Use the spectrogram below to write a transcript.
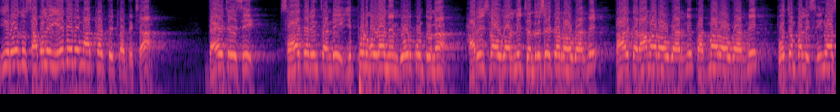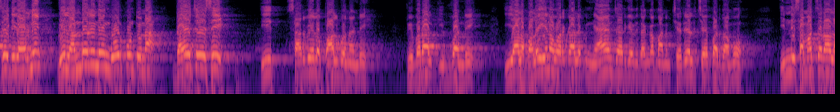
ఈరోజు సభలో ఏదేదో మాట్లాడితే ఎట్లా అధ్యక్ష? దయచేసి సహకరించండి. ఇప్పుడు కూడా నేను కోరుకుంటున్నా హరీష్ రావు గారిని చంద్రశేఖర్ రావు గారిని తారక రామారావు గారిని పద్మారావు గారిని పోచంపల్లి శ్రీనివాసరెడ్డి గారిని వీళ్ళందరినీ నేను కోరుకుంటున్నా. దయచేసి ఈ సర్వేలో పాల్గొనండి వివరాలు ఇవ్వండి. ఇవాళ బలహీన వర్గాలకు న్యాయం జరిగే విధంగా మనం చర్యలు చేపడదాము. ఇన్ని సంవత్సరాలు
